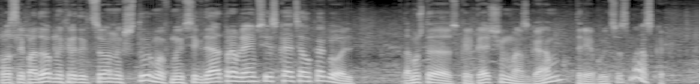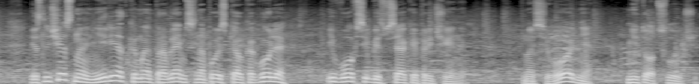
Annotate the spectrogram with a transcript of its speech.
После подобных редакционных штурмов мы всегда отправляемся искать алкоголь, потому что скрипящим мозгам требуется смазка. Если честно, нередко мы отправляемся на поиски алкоголя и вовсе без всякой причины. Но сегодня не тот случай.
